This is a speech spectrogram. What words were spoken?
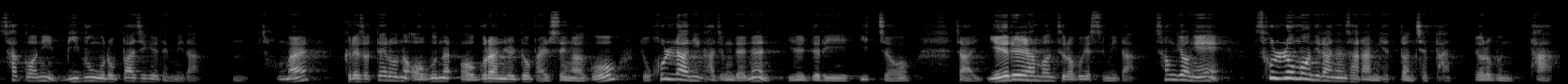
사건이 미궁으로 빠지게 됩니다. 음, 정말 그래서 때로는 억울한, 억울한 일도 발생하고 또 혼란이 가중되는 일들이 있죠. 자, 예를 한번 들어보겠습니다. 성경에 솔로몬이라는 사람이 했던 재판. 여러분 다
